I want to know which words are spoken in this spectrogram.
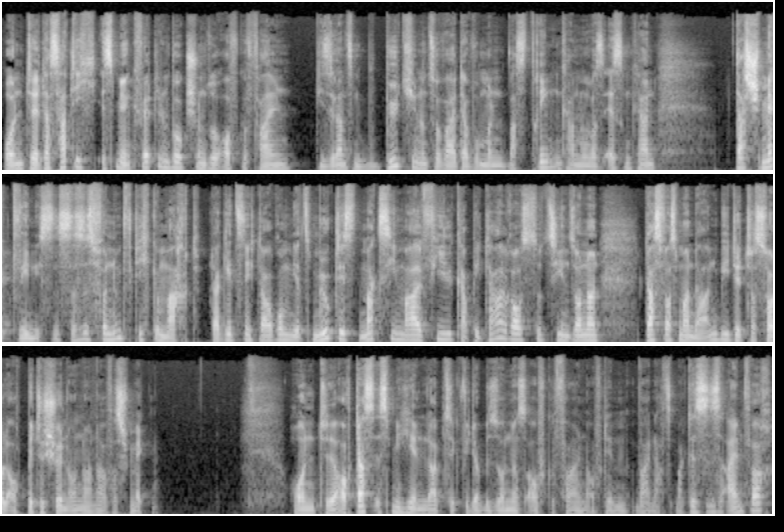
Und äh, das hatte ich, ist mir in Quedlinburg schon so aufgefallen, diese ganzen Bütchen und so weiter, wo man was trinken kann, wo man was essen kann, das schmeckt wenigstens. Das ist vernünftig gemacht. Da geht es nicht darum, jetzt möglichst maximal viel Kapital rauszuziehen, sondern das, was man da anbietet, das soll auch bitteschön auch noch was schmecken. Und äh, auch das ist mir hier in Leipzig wieder besonders aufgefallen auf dem Weihnachtsmarkt. Es ist einfach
